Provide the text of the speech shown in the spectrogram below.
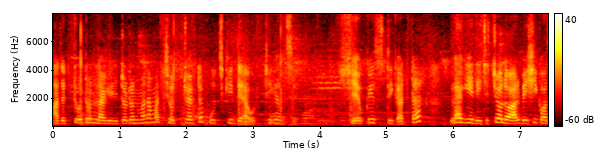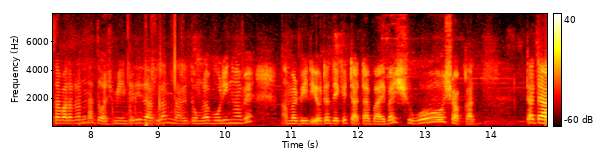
আচ্ছা টোটন লাগিয়েছি। টোটন মানে আমার ছোট্ট একটা পুচকি দেওর ঠিক আছে? সে ওকে স্টিকারটা লাগিয়ে দিয়েছে। চলো আর বেশি কথা বাড়ালাম না, দশ মিনিটেরই রাখলাম, নাহলে তোমরা বোরিং হবে। আমার ভিডিওটা দেখে টাটা, বাই বাই, শুভ সকাল। টাটা।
